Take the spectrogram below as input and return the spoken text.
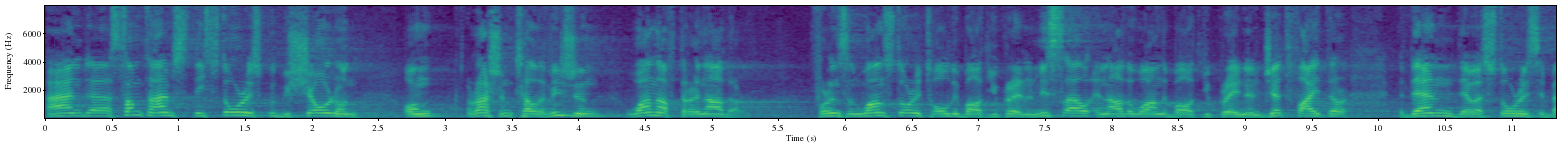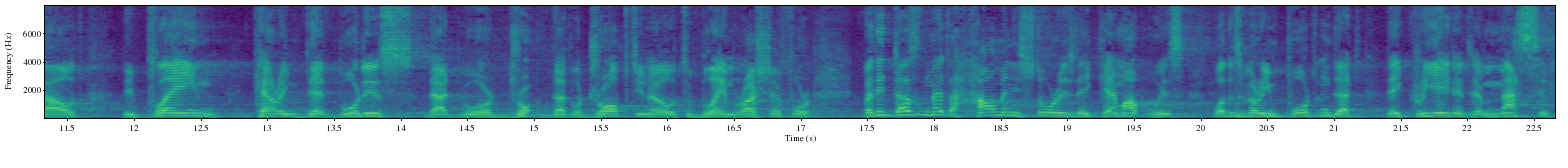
And uh, sometimes these stories could be shown on, on Russian television, one after another. For instance, one story told about Ukrainian missile, another one about Ukrainian jet fighter. Then there were stories about the plane carrying dead bodies that were, dro- that were dropped, you know, to blame Russia for. But it doesn't matter how many stories they came up with. What is very important that they created a massive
